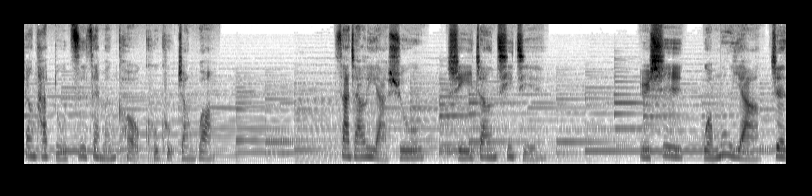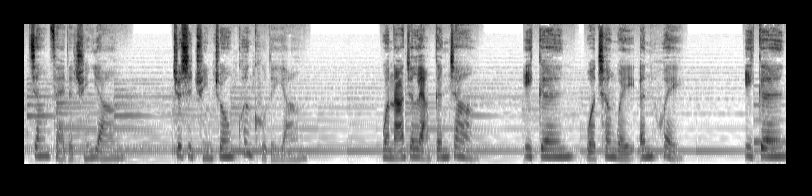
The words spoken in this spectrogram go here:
让他独自在门口苦苦张望。撒迦利亚书十一章七节。于是我牧养这将宰的群羊，就是群中困苦的羊。我拿着两根杖，一根我称为恩惠，一根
